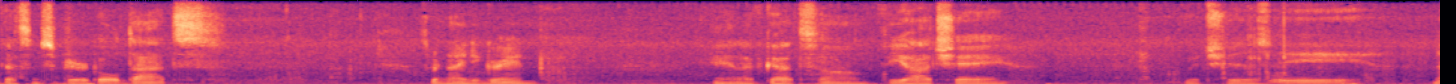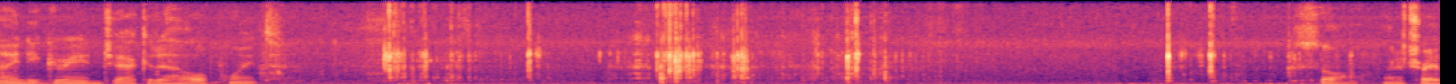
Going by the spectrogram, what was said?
Got some Speer Gold dots. These are 90 grain. And I've got some Fiocchi, which is a 90 grain jacketed hollow point. So I'm going to try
